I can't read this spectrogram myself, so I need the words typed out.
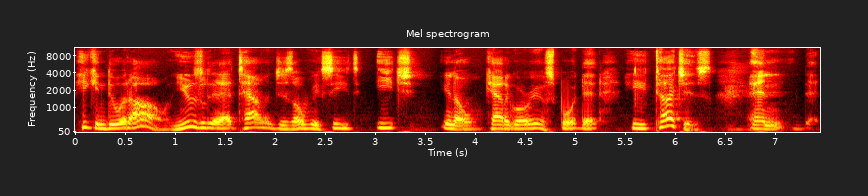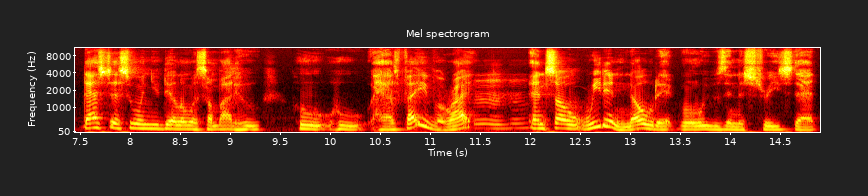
He can do it all. Usually, that talent just oversees each you know, category of sport that he touches. And that's just when you're dealing with somebody who who who has favor, right? Mm-hmm. And so we didn't know that when we was in the streets that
